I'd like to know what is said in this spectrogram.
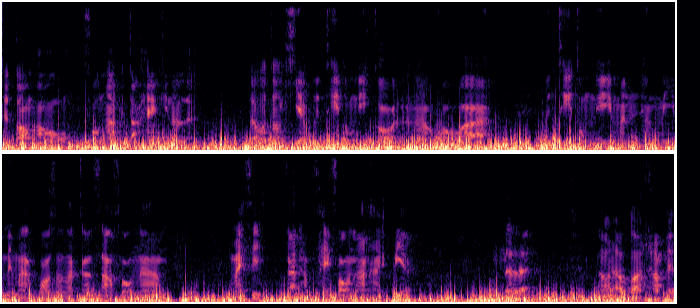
จะต้องเอาฟองน้ำไปตากแห้งที่นั่นแหละ แล้วก็ต้องเคลียร์พื้นที่ตรงนี้ก่อนนะนะเพราะว่าพื้นที่ตรงนี้มันยังมีไม่มากพอสำหรับการสร้างฟองน้ำไม่สิ การทำให้ฟองน้ำหายเปียก นั่นแหละ แล้วเราก็ทำให้ฟ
